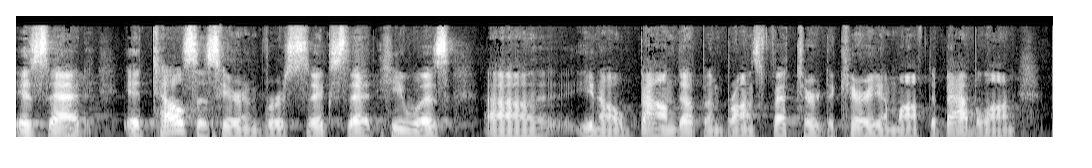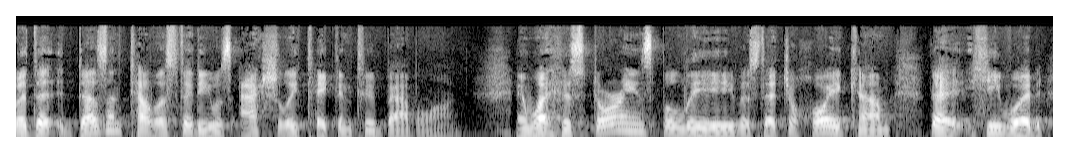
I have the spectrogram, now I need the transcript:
is that it tells us here in verse 6 that he was, uh, you know, bound up in bronze fetter to carry him off to Babylon, but it doesn't tell us that he was actually taken to Babylon. And what historians believe is that Jehoiakim, that he would,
